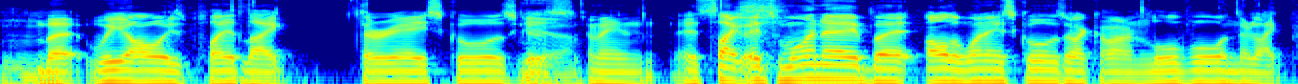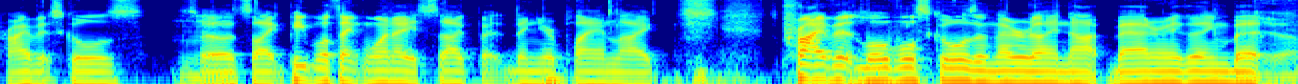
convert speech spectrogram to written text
but we always played like three A schools because Mm-hmm. I mean it's like it's one A, but all the one A schools are like are in Louisville and they're like private schools. Mm-hmm. So it's like people think one A suck, but then you're playing like private Louisville schools and they're really not bad or anything. But Yeah.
